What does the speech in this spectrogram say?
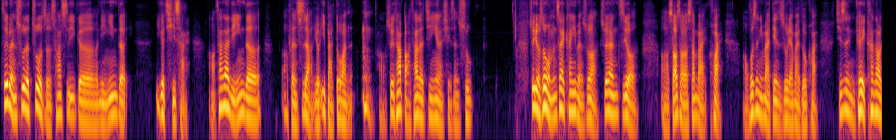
这本书的作者他是一个领英的一个奇才啊，他在领英的。啊，粉丝啊有一百多万人，好，所以他把他的经验啊写成书。所以有时候我们在看一本书啊，虽然只有啊少少的三百块啊，或是你买电子书两百多块，其实你可以看到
